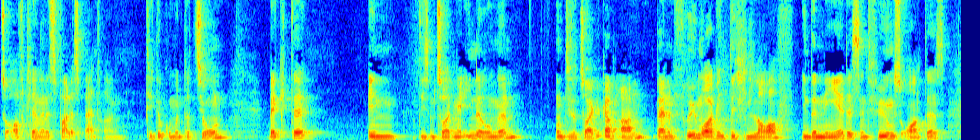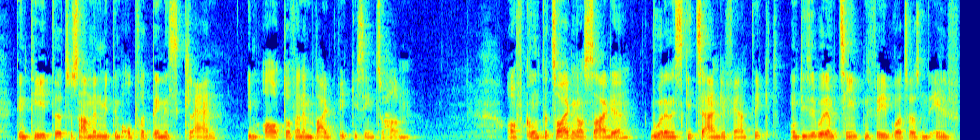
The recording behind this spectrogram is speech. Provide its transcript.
zur Aufklärung eines Falles beitragen. Die Dokumentation weckte in diesem Zeugen Erinnerungen und dieser Zeuge gab an, bei einem frühmorgendlichen Lauf in der Nähe des Entführungsortes den Täter zusammen mit dem Opfer Dennis Klein im Auto auf einem Waldweg gesehen zu haben. Aufgrund der Zeugenaussage wurde eine Skizze angefertigt und diese wurde am 10. Februar 2011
